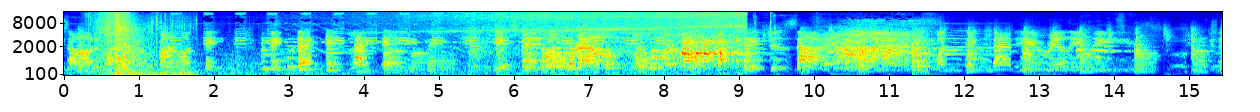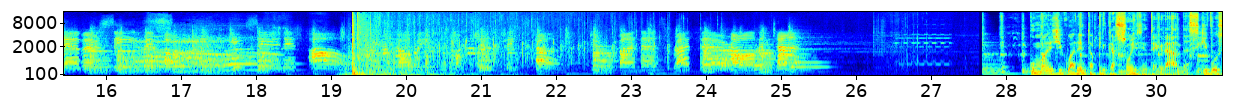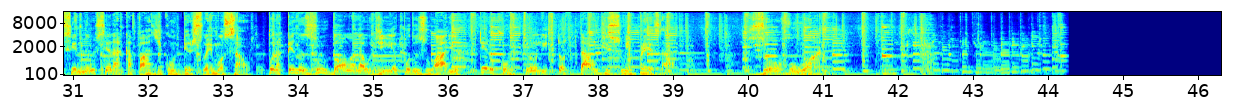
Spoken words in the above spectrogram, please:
He's on a quest Com mais de 40 aplicações integradas, que você não será capaz de conter sua emoção. Por apenas um dólar ao dia por usuário, ter o controle total de sua empresa. Zorro One.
